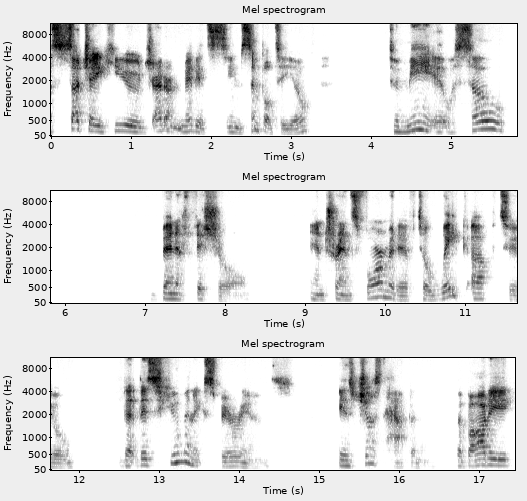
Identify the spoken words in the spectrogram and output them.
such a huge, I don't, maybe it seems simple to you. To me, it was so beneficial and transformative to wake up to that this human experience is just happening. The body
